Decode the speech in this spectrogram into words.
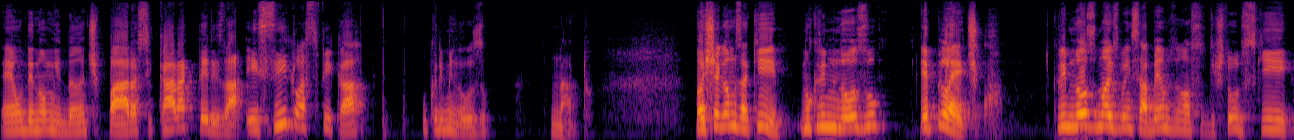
é um denominante para se caracterizar e se classificar o criminoso nato. Nós chegamos aqui no criminoso epilético. Criminoso, nós bem sabemos nos nossos estudos que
